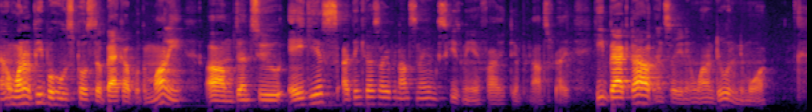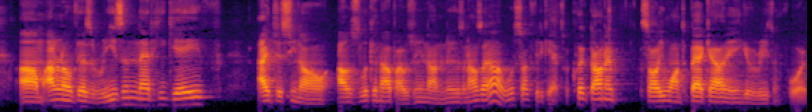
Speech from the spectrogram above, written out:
uh, one of the people who was supposed to back up with the money, um, Dentsu Aegis, I think that's how you pronounce the name. Excuse me if I didn't pronounce it right. He backed out and said he didn't want to do it anymore. Um, I don't know if there's a reason that he gave I just, you know, I was looking up, I was reading on the news, and I was like, oh, Woodstock 50 Cats. So I clicked on it, saw he wanted to back out, and he didn't give a reason for it.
